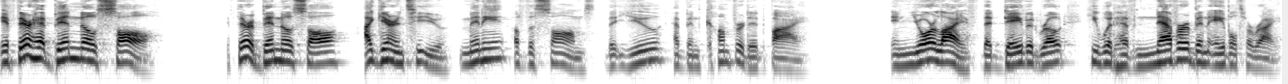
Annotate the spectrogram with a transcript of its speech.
If there had been no Saul, if there had been no Saul, I guarantee you, many of the Psalms that you have been comforted by in your life that David wrote, he would have never been able to write.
